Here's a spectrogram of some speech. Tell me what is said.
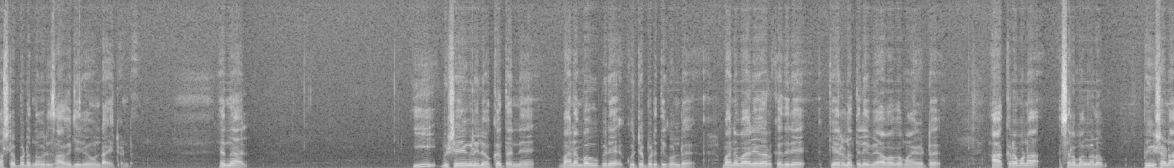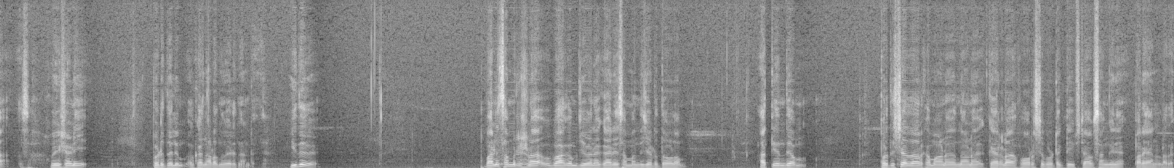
നഷ്ടപ്പെടുന്ന ഒരു സാഹചര്യവും ഉണ്ടായിട്ടുണ്ട്. എന്നാൽ ഈ വിഷയങ്ങളിലൊക്കെ തന്നെ വനം വകുപ്പിനെ കുറ്റപ്പെടുത്തിക്കൊണ്ട് വനപാലകർക്കെതിരെ കേരളത്തിലെ വ്യാപകമായിട്ട് ആക്രമണ ശ്രമങ്ങളും ഭീഷണ ഭീഷണിപ്പെടുത്തലും ഒക്കെ നടന്നു വരുന്നുണ്ട്. ഇത് വനസംരക്ഷണ വിഭാഗം ജീവനക്കാരെ സംബന്ധിച്ചിടത്തോളം അത്യന്തം പ്രതിഷേധാർഹമാണ് എന്നാണ് കേരള ഫോറസ്റ്റ് പ്രൊട്ടക്റ്റീവ് സ്റ്റാഫ് സംഘിന് പറയാനുള്ളത്.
